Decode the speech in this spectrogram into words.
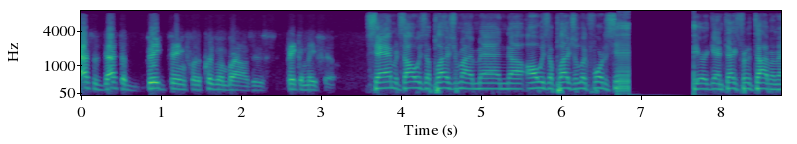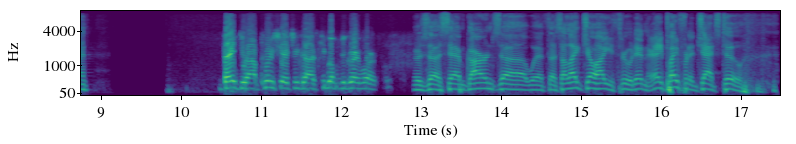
that's the, that's the big thing for the Cleveland Browns is Baker Mayfield. Sam, it's always a pleasure, my man. Uh, always a pleasure. Look forward to seeing you here again. Thanks for the time, my man. Thank you. I appreciate you guys. Keep up the great work. There's uh, Sam Garnes uh, with us. I like Joe how you threw it in there. Hey, he played for the Jets too.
